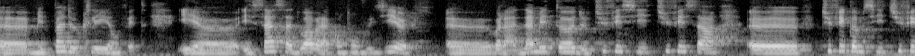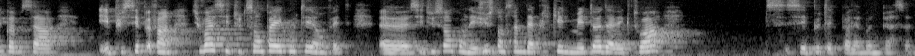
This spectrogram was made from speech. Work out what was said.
euh, mais pas de clé, en fait. Et, euh, et, ça, ça doit, voilà, quand on vous dit... Euh, voilà, la méthode, tu fais ci, tu fais ça, tu fais comme ci, tu fais comme ça, et puis c'est enfin tu vois si tu te sens pas écouté en fait si tu sens qu'on est juste en train d'appliquer une méthode avec toi c'est peut-être pas la bonne personne.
